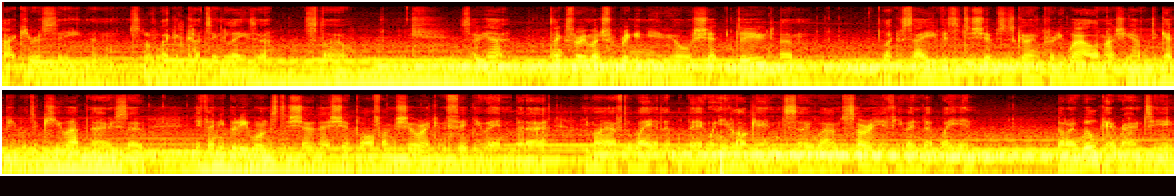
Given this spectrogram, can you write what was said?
accuracy and sort of like a cutting laser style. So yeah, thanks very much for bringing you your ship, dude. Um, like I say, visitor ships is going pretty well. I'm actually having to get people to queue up now, so if anybody wants to show their ship off, I'm sure I can fit you in, but uh, you might have to wait a little bit when you log in, so I'm sorry if you end up waiting, but I will get round to you.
